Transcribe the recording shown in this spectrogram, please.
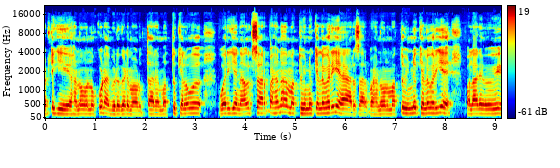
ಒಟ್ಟಿಗೆ ಹಣವನ್ನು ಕೂಡ ಬಿಡುಗಡೆ ಮಾಡುತ್ತಾರೆ. ಮತ್ತು ಕೆಲವರಿಗೆ ನಾಲ್ಕು ಸಾವಿರ ರೂಪಾಯಿ ಹಣ ಮತ್ತು ಇನ್ನು ಕೆಲವರಿಗೆ ಆರು ಸಾವಿರ ರೂಪಾಯಿ ಹಣವನ್ನು ಮತ್ತು ಇನ್ನು ಕೆಲವರಿಗೆ ಫಲಾನುಭವಿ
